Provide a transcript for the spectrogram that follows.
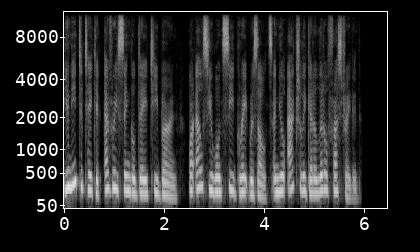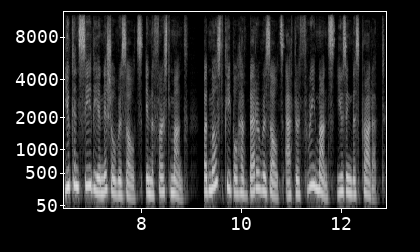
You need to take it every single day Tea Burn, or else you won't see great results and you'll actually get a little frustrated. You can see the initial results in the first month, but most people have better results after three months using this product.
